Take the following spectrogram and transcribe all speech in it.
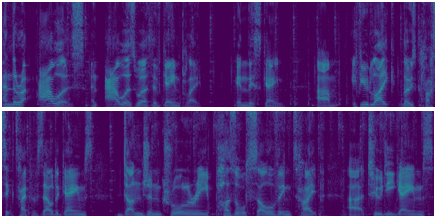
and there are hours and hours worth of gameplay in this game. Um, if you like those classic type of Zelda games, dungeon crawlery, puzzle solving type uh, 2D games,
